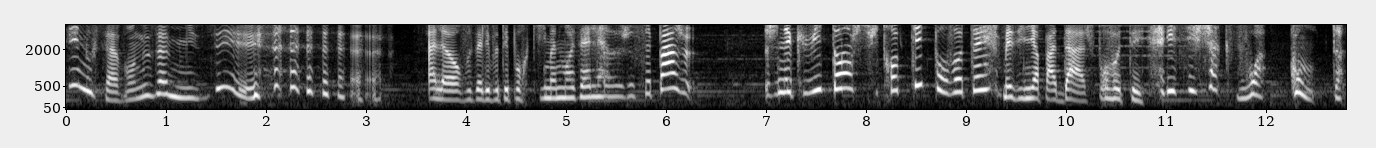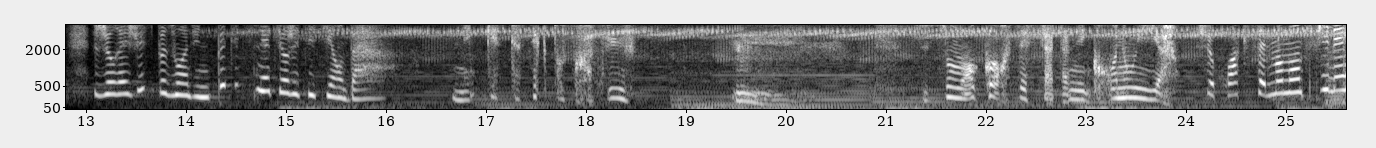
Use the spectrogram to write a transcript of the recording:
Et nous savons nous amuser. Alors, vous allez voter pour qui, mademoiselle? Euh, je sais pas, je... Je n'ai que 8 ans, je suis trop petite pour voter. Mais il n'y a pas d'âge pour voter. Et si chaque voix compte, j'aurais juste besoin d'une petite signature juste ici en bas. Mais qu'est-ce que c'est que tout ce raffut Hmm. Ce sont encore ces satanées grenouilles. Je crois que c'est le moment de filer.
